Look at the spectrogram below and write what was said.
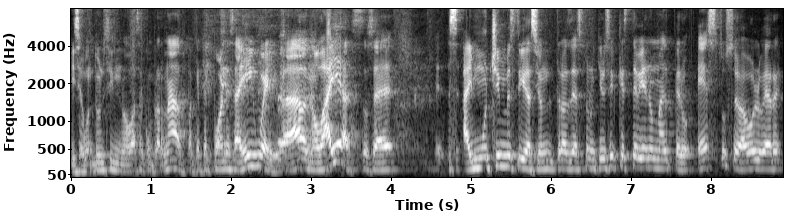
y según tú si no vas a comprar nada, ¿para qué te pones ahí, güey? ¿verdad? No vayas. O sea, es- hay mucha investigación detrás de esto. No quiero decir que esté bien o mal, pero esto se va a volver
